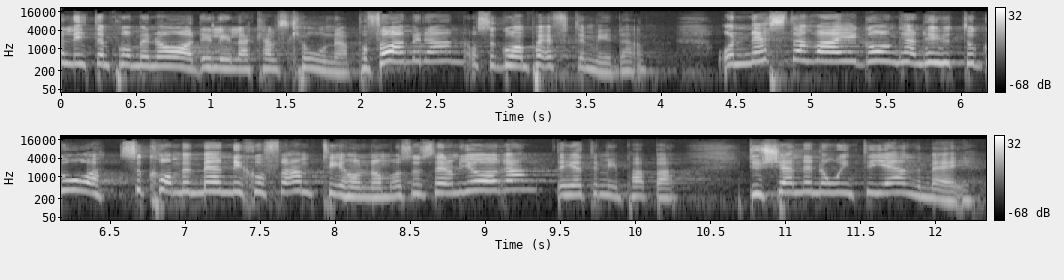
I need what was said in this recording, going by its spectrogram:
en liten promenad i lilla Karlskrona på förmiddagen och så går han på eftermiddagen. Och nästan varje gång han är ute och går så kommer människor fram till honom och så säger de, Göran, det heter min pappa, du känner nog inte igen mig.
